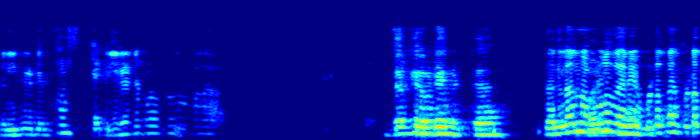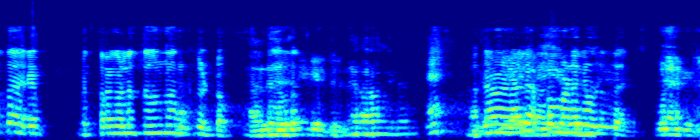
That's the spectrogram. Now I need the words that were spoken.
എൽ ഇ ഡി ഇതൊക്കെ എവിടെ കിട്ടുക? ഇതെല്ലാം നമ്മൾ തരും. ഇവിടുത്തെ ഇവിടുത്തെ തരും എത്ര കൊല്ലത്ത് നിന്ന് നമുക്ക് കിട്ടും? അല്ല അതാണ് അപ്പം വേണമെങ്കിലും ഇവിടെ തരും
